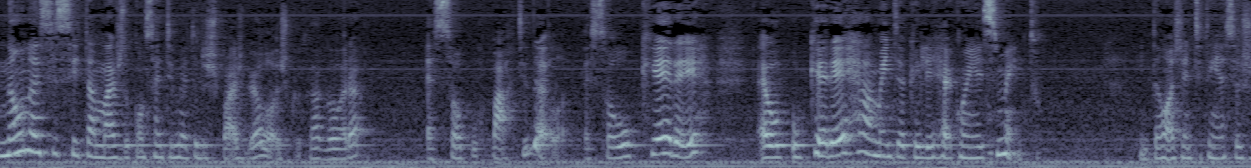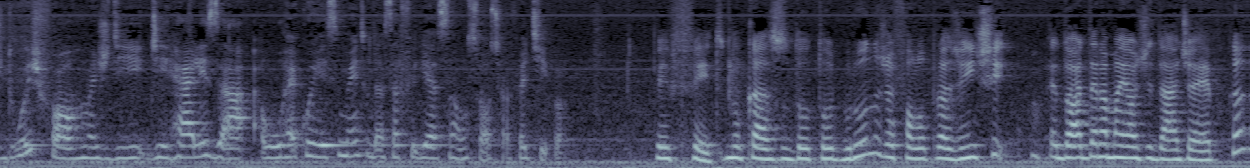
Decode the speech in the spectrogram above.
não necessita mais do consentimento dos pais biológicos. Agora é só por parte dela, é só o querer, é o, o querer realmente aquele reconhecimento. Então a gente tem essas duas formas de, de realizar o reconhecimento dessa filiação socioafetiva. Perfeito. No caso do doutor Bruno, já falou pra gente, Eduardo era maior de idade à época.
